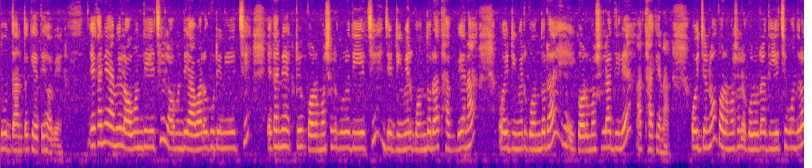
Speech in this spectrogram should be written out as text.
দুর্দান্ত খেতে হবে। এখানে আমি লবণ দিয়েছি, লবণ দিয়ে আবারও ঘুটে নিয়েছি। এখানে একটু গরম মশলা গুঁড়ো দিয়েছি, যে ডিমের গন্ধটা থাকবে না, ওই ডিমের গন্ধটা এই গরম মশলা দিলে আর থাকে না। ওই জন্য গরম মশলা গুঁড়োটা দিয়েছি বন্ধুরা,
